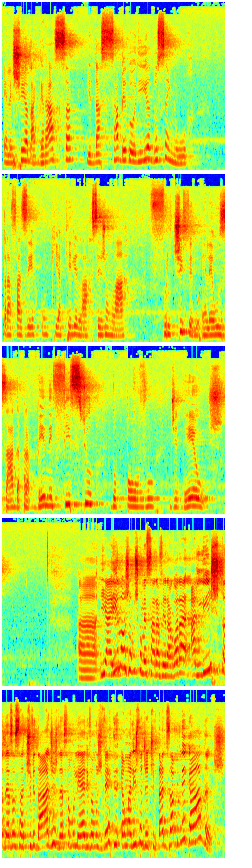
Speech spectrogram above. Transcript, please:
ela é cheia da graça e da sabedoria do Senhor para fazer com que aquele lar seja um lar frutífero, ela é usada para benefício do povo de Deus. Ah, e aí nós vamos começar a ver agora a lista dessas atividades dessa mulher e vamos ver que é uma lista de atividades abnegadas.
